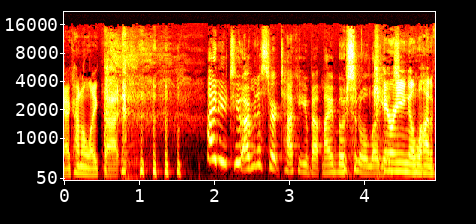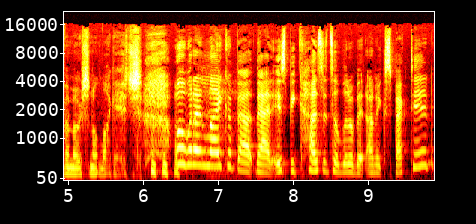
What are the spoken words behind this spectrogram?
I kind of like that. I do too. I'm going to start talking about my emotional luggage. Carrying a lot of emotional luggage. well, what I like about that is because it's a little bit unexpected,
